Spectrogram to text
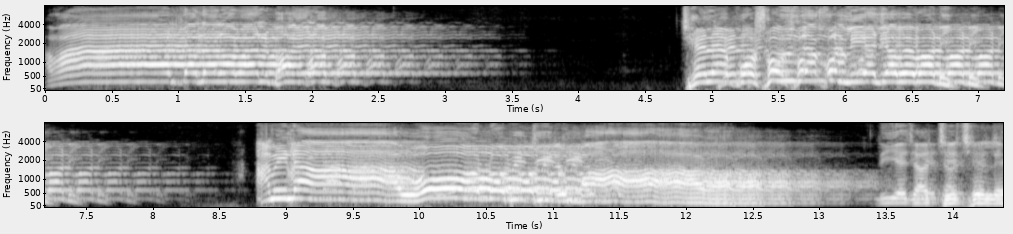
আমার দাদা আমার ভাইরা ছেলে ফসল যখন নিয়ে যাবে বাড়ি। আমি না ও নবীজির মা। দিয়ে যাচ্ছে ছেলে।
